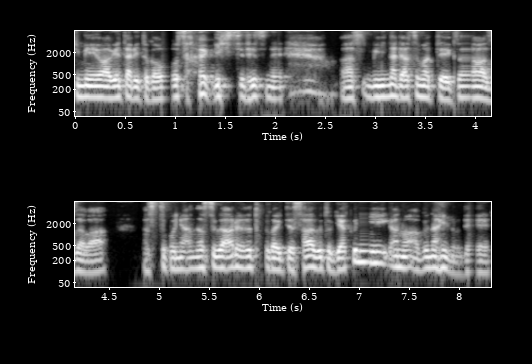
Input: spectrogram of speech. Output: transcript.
悲鳴を上げたりとか大騒ぎしてですね、みんなで集まってざわざわ、あそこにあんな巣があるとか言って騒ぐと逆にあの危ないので、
